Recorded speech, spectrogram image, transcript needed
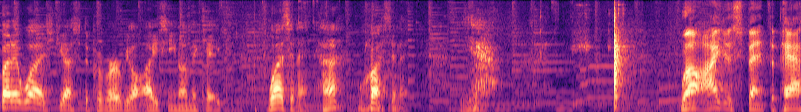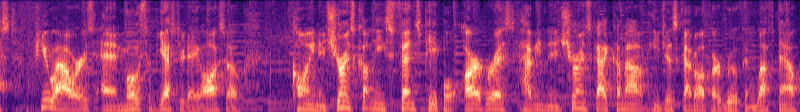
but it was just the proverbial icing on the cake. Wasn't it, huh? Wasn't it? Yeah. Well, I just spent the past few hours and most of yesterday also calling insurance companies, fence people, arborists, having the insurance guy come out. He just got off our roof and left now,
